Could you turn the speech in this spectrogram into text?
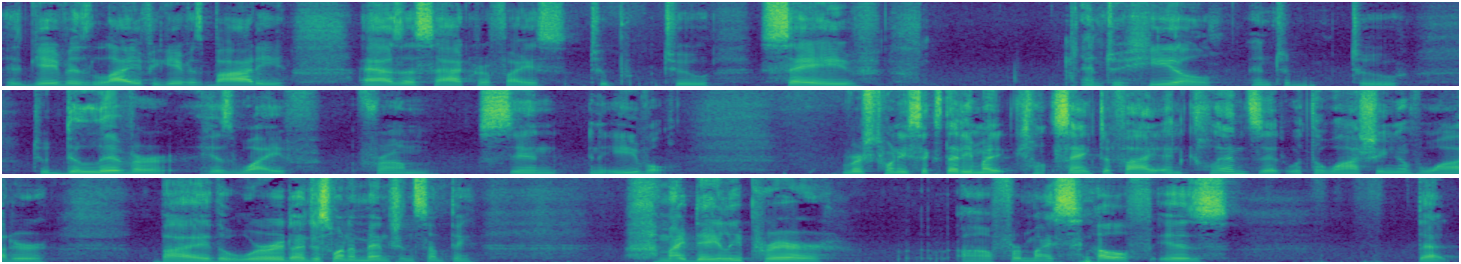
he gave his life, he gave his body as a sacrifice to, to save and to heal and to, to, to deliver his wife from sin and evil verse 26 that he might sanctify and cleanse it with the washing of water by the word. I just want to mention something. My daily prayer uh, for myself is that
